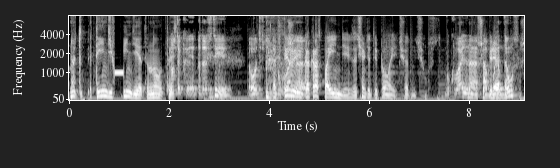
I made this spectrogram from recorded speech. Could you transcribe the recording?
Но это, это инди, инди, это, ну, то Ну есть... так э, подожди. Вот в- Так ты буквально, же как раз по Индии. Зачем тебе AAA? Че ты начал? буквально Ты что, об этом что ли?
